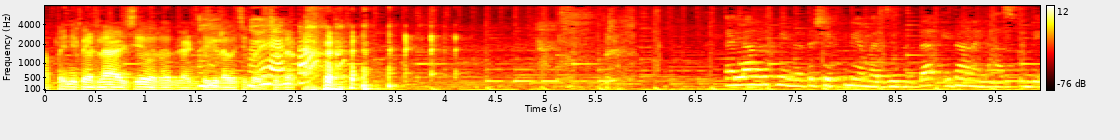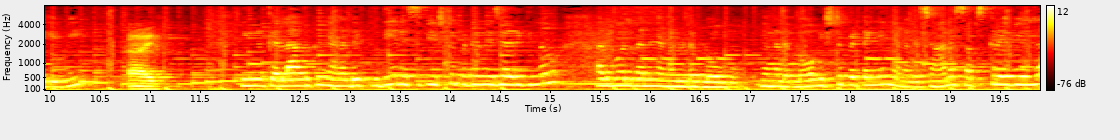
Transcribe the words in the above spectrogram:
അപ്പൊ ഇനിയിപ്പോൾ എല്ലാ ആഴ്ചയും ഓരോ രണ്ട് കിലോ വെച്ച് മേടിച്ചിട്ട് എല്ലാവർക്കും ഇന്നത്തെ ഷെഫിനെ ഞാൻ പരിചയപ്പെടുത്ത. ഇതാണ് എന്റെ ഹസ്ബൻഡ് എബി. ഹായ് നിങ്ങൾക്ക് എല്ലാവർക്കും ഞങ്ങളുടെ പുതിയ റെസിപ്പി ഇഷ്ടപ്പെട്ടെന്ന് വിചാരിക്കുന്നു. അതുപോലെ തന്നെ ഞങ്ങളുടെ ബ്ലോഗും ഞങ്ങളുടെ ബ്ലോഗ് ഇഷ്ടപ്പെട്ടെങ്കിൽ ഞങ്ങളുടെ ചാനൽ സബ്സ്ക്രൈബ് ചെയ്യുക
